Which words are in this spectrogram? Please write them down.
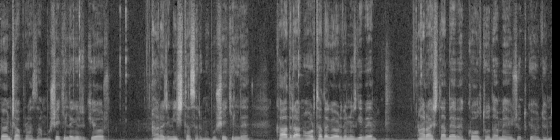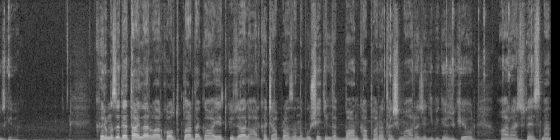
ön çaprazdan bu şekilde gözüküyor. Aracın iç tasarımı bu şekilde. Kadran ortada gördüğünüz gibi. Araçta bebek koltuğu da mevcut gördüğünüz gibi. Kırmızı detaylar var koltuklarda gayet güzel. Arka çaprazdan da bu şekilde banka para taşıma aracı gibi gözüküyor. Araç resmen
